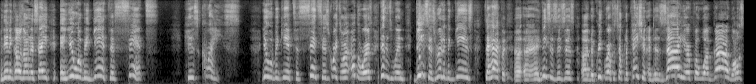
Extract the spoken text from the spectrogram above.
And then it goes on to say, and you will begin to sense his grace you will begin to sense his grace. Or in other words, this is when desis really begins to happen. Uh, uh, and desis is uh, the Greek word for supplication, a desire for what God wants.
